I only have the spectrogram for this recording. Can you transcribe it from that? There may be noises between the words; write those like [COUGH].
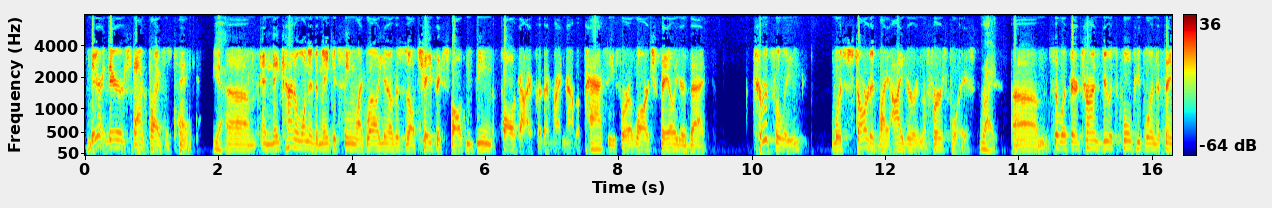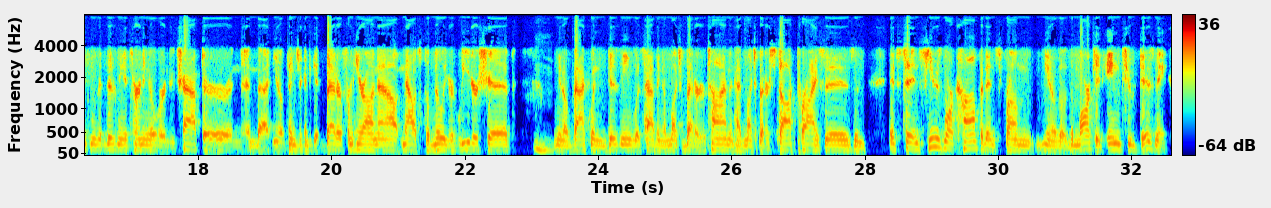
their their stock price is tanked. Yeah. Um, and they kind of wanted to make it seem like, well, you know, this is all Chapek's fault. He's being the fall guy for them right now, the patsy for a large failure that, truthfully, was started by Iger in the first place. Right. Um, so what they're trying to do is fool people into thinking that Disney is turning over a new chapter and, and that, you know, things are going to get better from here on out. Now it's familiar leadership. Mhm. You know, back when Disney was having a much better time and had much better stock prices. And it's to infuse more confidence from, you know, the, the market into Disney.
